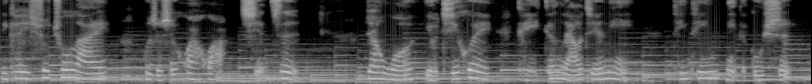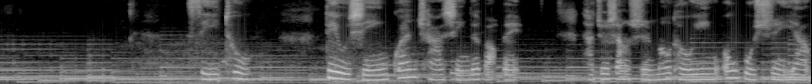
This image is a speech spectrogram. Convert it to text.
你可以说出来，或者是画画、写字，让我有机会可以更了解你，听听你的故事。C two，第五型观察型的宝贝，它就像是猫头鹰欧博士一样，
